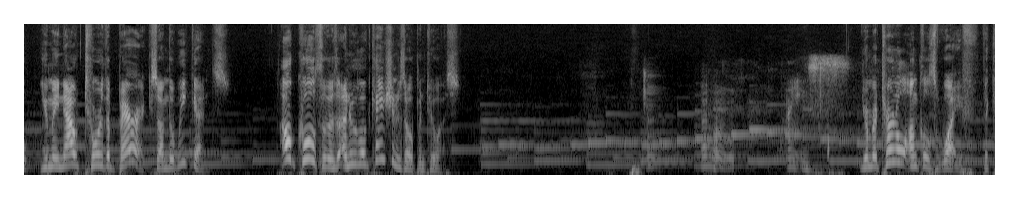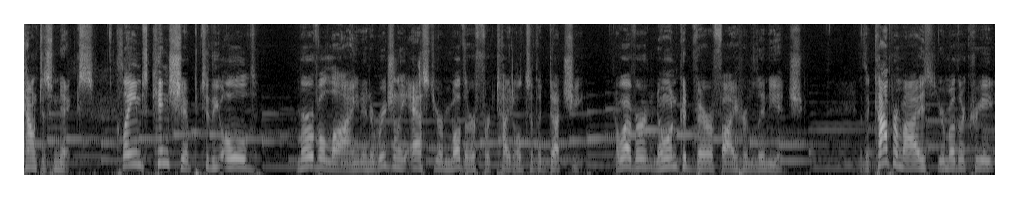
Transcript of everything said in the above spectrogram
Oh, you may now tour the barracks on the weekends. Oh, cool, so there's a new location is open to us. Oh, nice. Your maternal uncle's wife, the Countess Nix, claims kinship to the old Merva line and originally asked your mother for title to the duchy. However, no one could verify her lineage. As a compromise, your mother create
